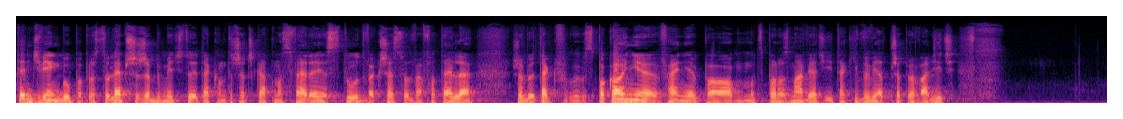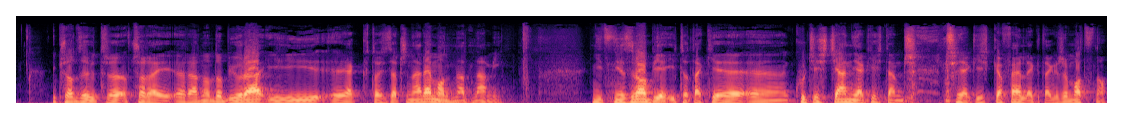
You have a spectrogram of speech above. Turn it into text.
ten dźwięk był po prostu lepszy, żeby mieć tutaj taką troszeczkę atmosferę. Jest stół, dwa krzesła, dwa fotele, żeby tak spokojnie, fajnie po, móc porozmawiać i taki wywiad przeprowadzić. I przychodzę wczoraj rano do biura i jak ktoś zaczyna remont nad nami, nic nie zrobię i to takie e, kucie ścian jakieś tam, czy, czy jakiś kafelek, także mocno.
